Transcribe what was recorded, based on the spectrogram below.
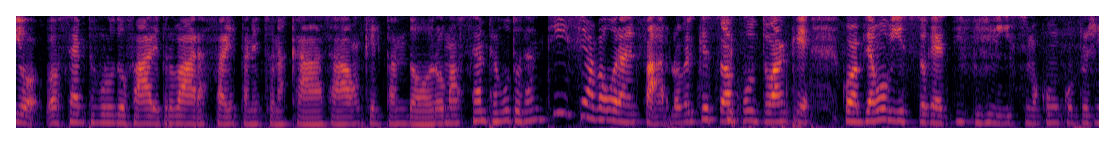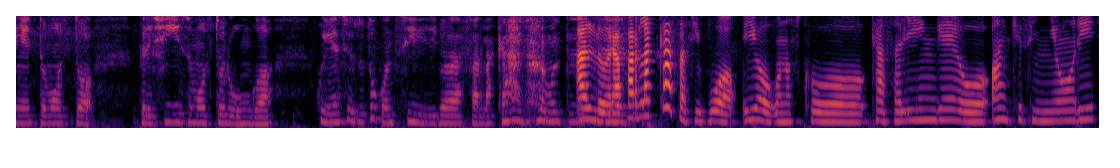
io ho sempre voluto fare, provare a fare il panettone a casa, anche il pandoro, ma ho sempre avuto tantissima paura nel farlo, perché so appunto anche, come abbiamo visto, che è difficilissimo, comunque un procedimento molto preciso, molto lungo. Quindi innanzitutto tu consigli di provare a farla a casa? Allora, farla a casa si può. Io conosco casalinghe o anche signori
